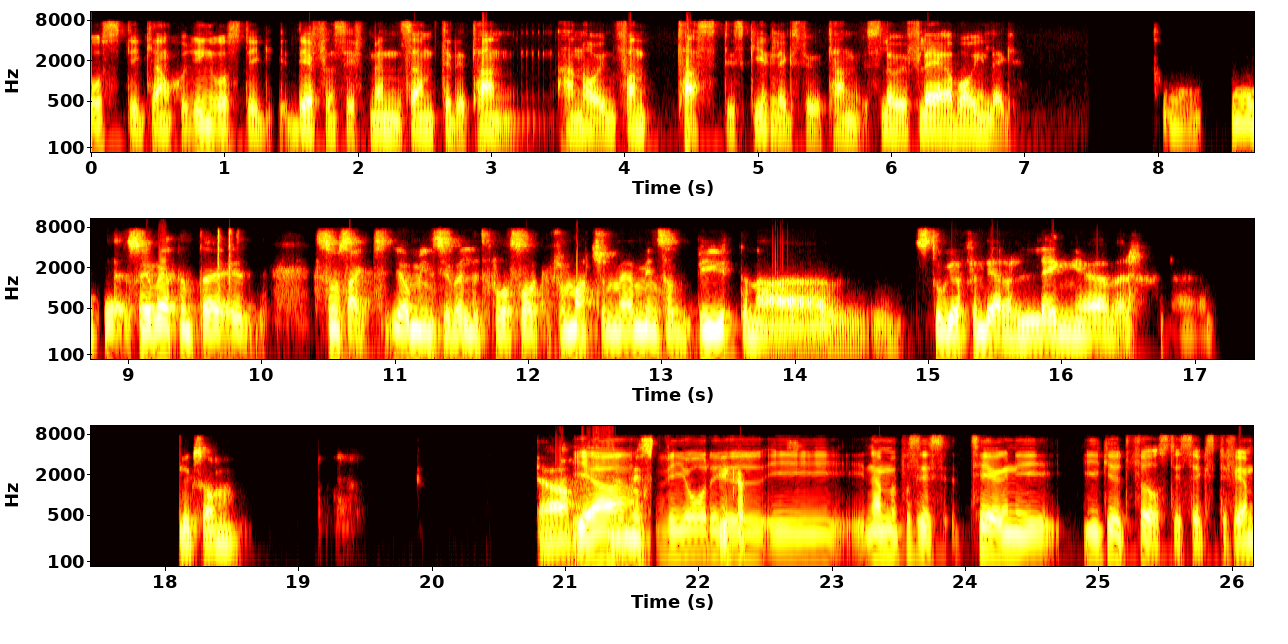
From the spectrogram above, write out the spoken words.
rostig kanske, ringrostig defensivt men samtidigt han, han har ju en fantastisk inläggsfot. Han slår ju flera bra inlägg. Så jag vet inte. Som sagt, jag minns ju väldigt få saker från matchen. Men jag minns att bytena stod jag och funderade länge över. Eh, Liksom. Ja, Ja, vi gjorde ju i... Nej men precis. Tierney gick ut först i 65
